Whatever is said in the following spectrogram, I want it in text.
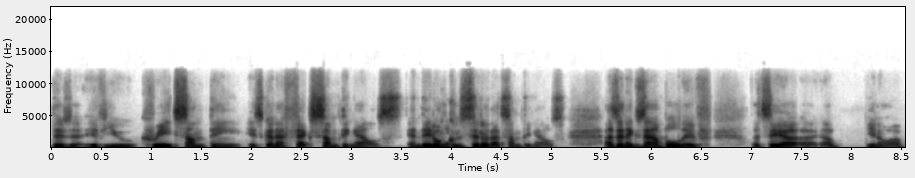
there's a, if you create something, it's going to affect something else, and they don't yeah. consider that something else. As an example, if let's say a, a you know a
